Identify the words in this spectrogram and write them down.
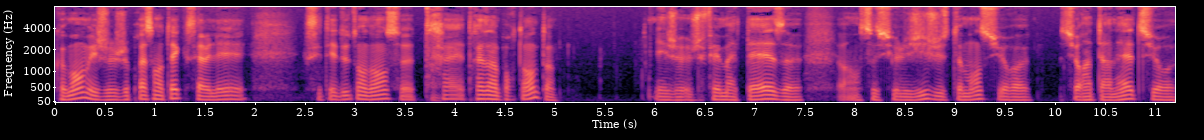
comment, mais je, pressentais que ça allait, c'était deux tendances très, très importantes. Et je, fais ma thèse euh, en sociologie justement sur, euh, sur Internet, sur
